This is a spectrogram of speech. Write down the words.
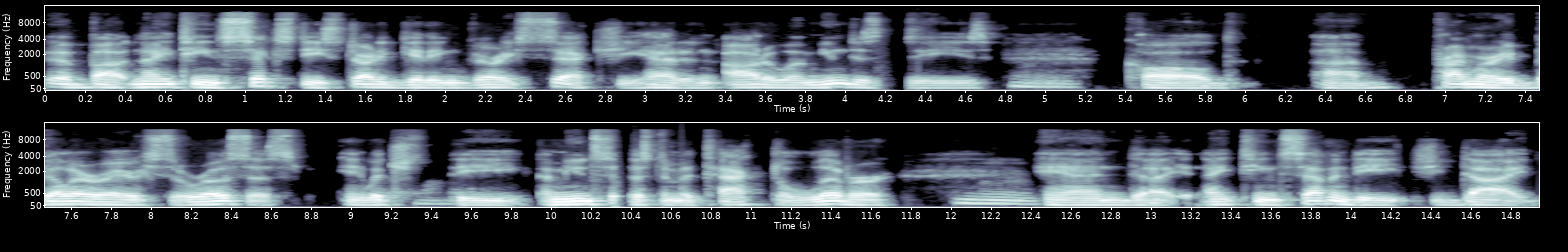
about 1960 started getting very sick. She had an autoimmune disease mm. called uh, primary biliary cirrhosis, in which the immune system attacked the liver. Mm. And uh, in 1970, she died.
